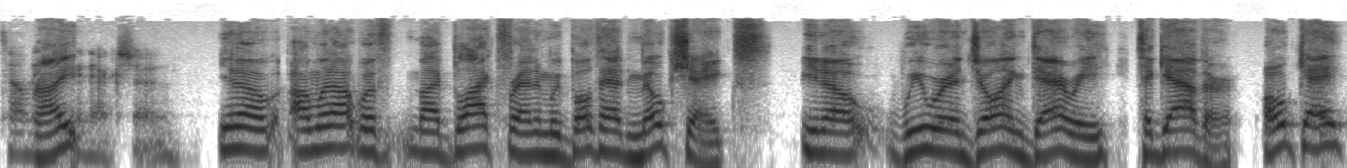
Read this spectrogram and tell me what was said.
Tell me right? the connection. You know, I went out with my black friend and we both had milkshakes. You know, we were enjoying dairy together. Okay,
